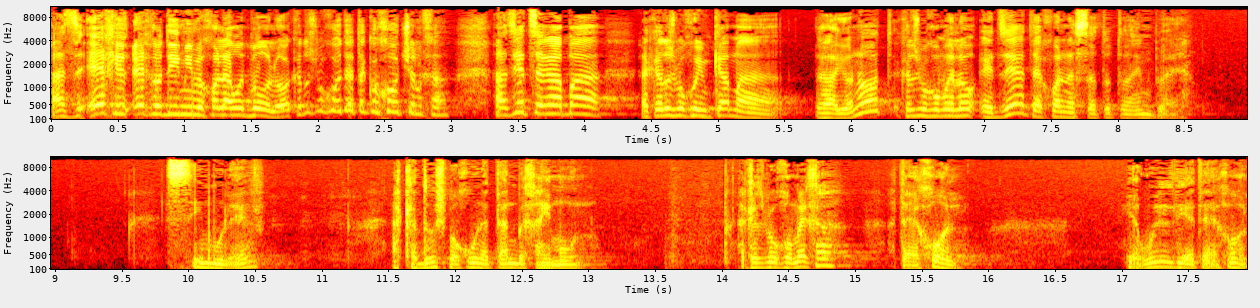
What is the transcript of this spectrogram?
אז איך, איך יודעים אם יכול לעמוד בו או לא? הקדוש ברוך הוא יודע את הכוחות שלך. אז יצר הבא, הקדוש ברוך הוא עם כמה רעיונות, הקדוש ברוך הוא אומר לו, את זה אתה יכול לנסות אותו, אין בעיה. שימו לב, הקדוש ברוך הוא נתן בך אמון. הקדוש ברוך הוא אומר לך, אתה יכול. יא ווילדי, אתה יכול.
